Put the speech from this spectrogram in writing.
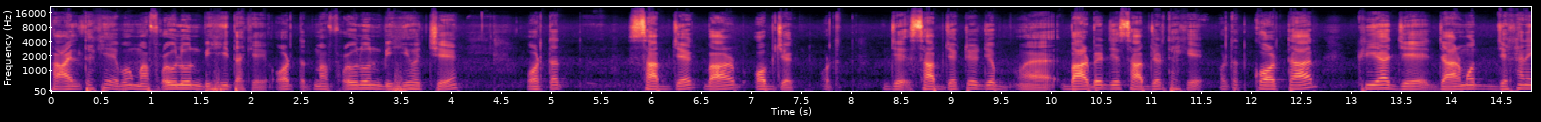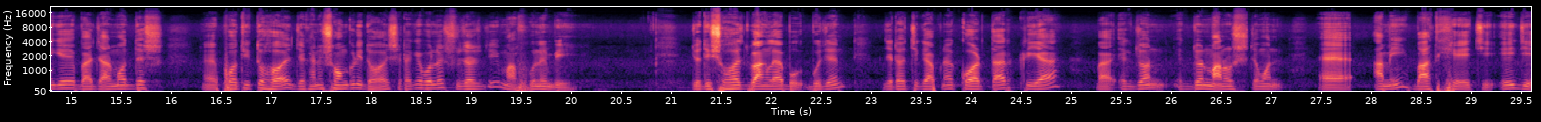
ফাইল থাকে এবং মাফউলুন বিহি থাকে। অর্থাৎ মাফউলুন বিহি হচ্ছে, অর্থাৎ সাবজেক্ট বার্ব অবজেক্ট অর্থাৎ যে সাবজেক্টের যে বার্বের যে সাবজেক্ট থাকে, অর্থাৎ কর্তার ক্রিয়া যে, যার মধ্যে, যেখানে গিয়ে বা যার মধ্যে পতিত হয়, যেখানে সংগৃহীত হয়, সেটাকে বলে সুজাসুজি মাফুলেন বিহি। যদি সহজ বাংলা বুঝেন, যেটা হচ্ছে কি আপনার কর্তার ক্রিয়া বা একজন একজন মানুষ যেমন আমি ভাত খেয়েছি, এই যে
